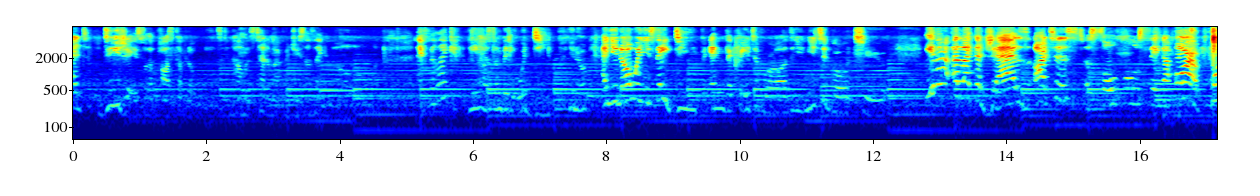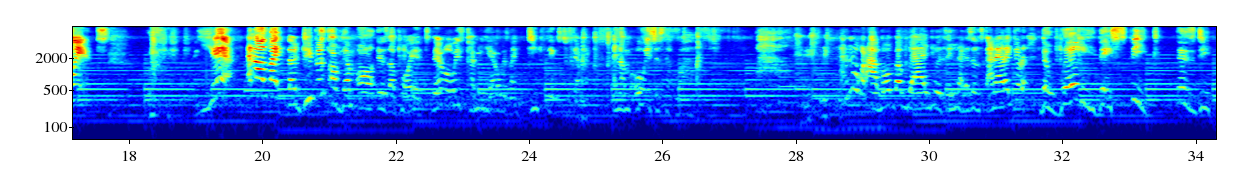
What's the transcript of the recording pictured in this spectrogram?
had DJs for the past couple of weeks, and I was telling my producer, I was like, no, I feel like being with somebody with deep, you know. And you know, when you say deep in the creative world, you need to go to either a, like a jazz artist, a soulful singer, or a poet. yeah, and I was like, the deepest of them all is a poet. They're always coming here with like deep things to say, and I'm always just like, wow. I what I'm about, but I do in lessons. Kind of like the way they speak is deep.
